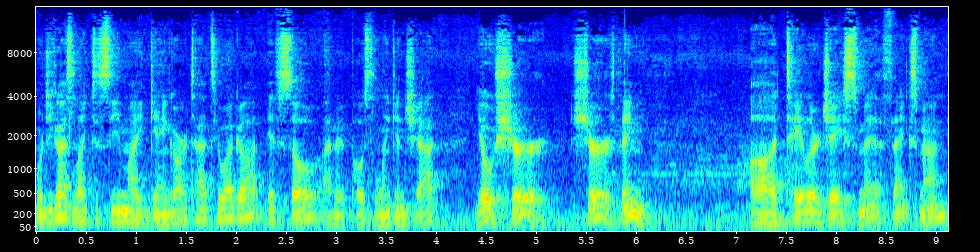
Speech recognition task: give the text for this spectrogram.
Would you guys like to see my Gengar tattoo I got? If so, I may post a link in chat. Yo, sure. Sure thing. Uh, Taylor J. Smith. Thanks, man.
